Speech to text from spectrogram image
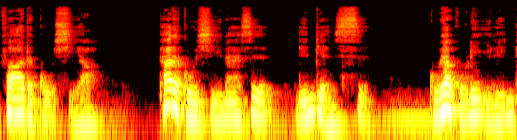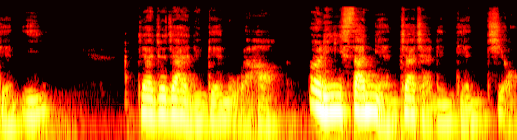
发的股息啊。它的股息呢是零点四，股票股利以零点一，现在就加零点五了哈。二零一三年加起来零点九，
